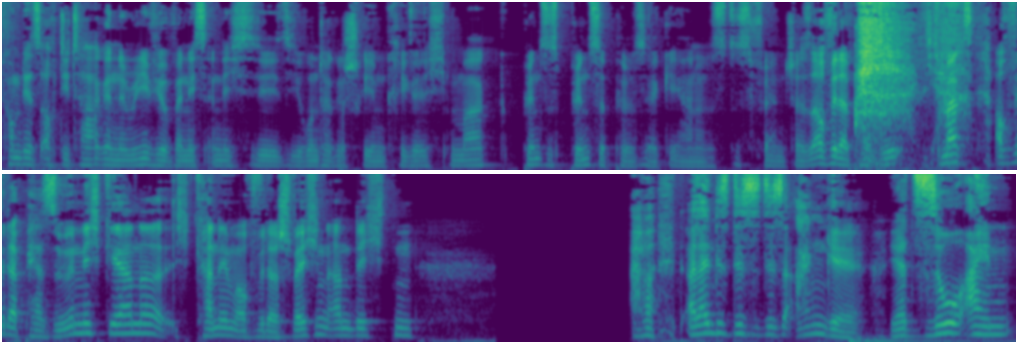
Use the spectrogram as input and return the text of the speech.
kommt jetzt auch die Tage eine Review, wenn ich es endlich sie, sie runtergeschrieben kriege. Ich mag Princess Principle sehr gerne, das ist das Franchise. Auch wieder persönlich. Ah, ja. Ich mag's auch wieder persönlich gerne. Ich kann ihm auch wieder Schwächen andichten. Aber allein das, das, diese Ange, die hat so ein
